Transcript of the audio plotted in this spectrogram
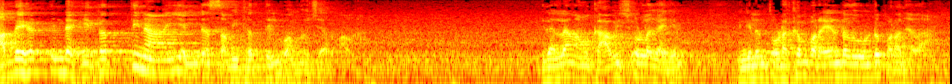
അദ്ദേഹത്തിന്റെ ഹിതത്തിനായി എന്റെ സവിധത്തിൽ വന്നു ചേർന്നതാണ് ഇതെല്ലാം നമുക്ക് ആവശ്യമുള്ള കാര്യം. എങ്കിലും തുടക്കം പറയേണ്ടതുകൊണ്ട് പറഞ്ഞതാണ്.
